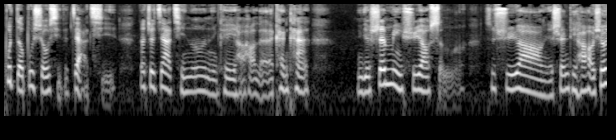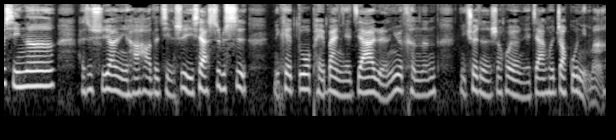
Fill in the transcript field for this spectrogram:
不得不休息的假期，那这假期呢？你可以好好来来看看，你的生命需要什么？是需要你的身体好好休息呢，还是需要你好好的检视一下，是不是你可以多陪伴你的家人？因为可能你确诊的时候，会有你的家人会照顾你嘛。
